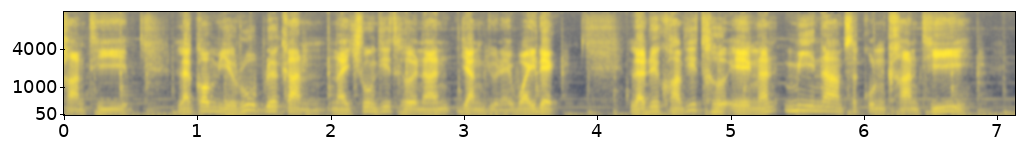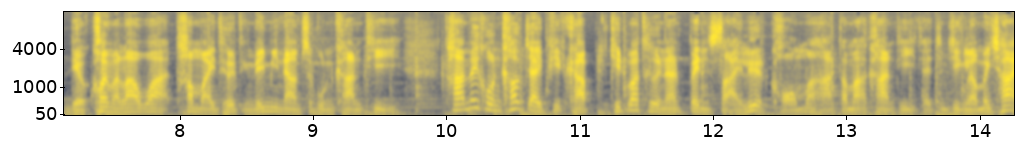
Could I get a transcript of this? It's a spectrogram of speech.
คานที และก็มีรูปด้วยกันในช่วงที่เธอนั้นยังอยู่ในวัยเด็ก และด้วยความที่เธอเองนั้นมีนามสกุลคานที เดี๋ยวค่อยมาเล่าว่าทำไมเธอถึงได้มีนามสกุลคานทีทำให้คนเข้าใจผิดครับ คิดว่าเธอนั้นเป็นสายเลือดของมหาตมะคานทีแต่จริง ๆ แล้วไม่ใช่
